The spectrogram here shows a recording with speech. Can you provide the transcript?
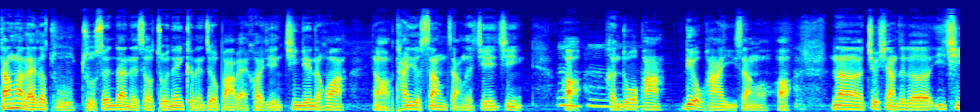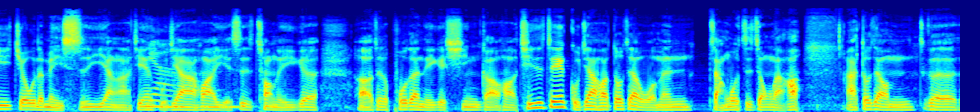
当它来到主主升段的时候，昨天可能只有八百块钱，今天的话。啊、哦，它又上涨了接近啊、哦、很多趴，六趴以上哦，哈、哦，那就像这个一七九五的美食一样啊，今天股价的话也是创了一个啊这个波段的一个新高哈、哦。其实这些股价的话都在我们掌握之中了哈，啊都在我们这个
